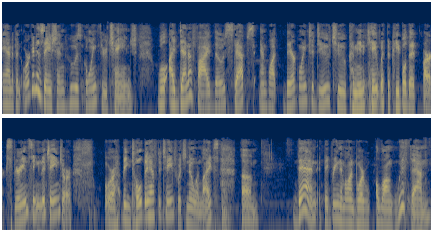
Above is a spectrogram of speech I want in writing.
And if an organization who is going through change will identify those steps and what they're going to do to communicate with the people that are experiencing the change or, or being told they have to change, which no one likes, um, then if they bring them on board along with them,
